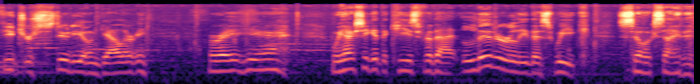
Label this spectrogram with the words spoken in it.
Future studio and gallery right here. We actually get the keys for that literally this week. So excited.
